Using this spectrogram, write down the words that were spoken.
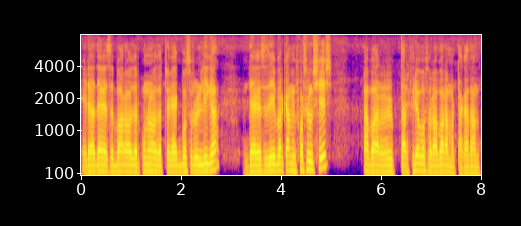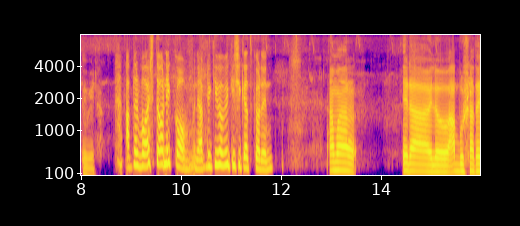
এটা দেখা গেছে বারো হাজার পনেরো হাজার টাকা এক বছরের লিগা। দেখা গেছে যে এবার আমি ফসল শেষ আবার তার ফিরা বছর আবার আমার টাকা আনতে হবে এটা। আপনার বয়স তো অনেক কম মানে আপনি কীভাবে কৃষিকাজ করেন? আমার এটা হইল আব্বুর সাথে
